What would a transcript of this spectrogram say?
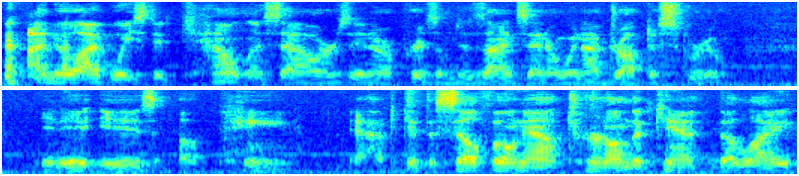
I know I've wasted countless hours in our Prism Design Center when I've dropped a screw. And it is a pain. I have to get the cell phone out, turn on the can the light,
